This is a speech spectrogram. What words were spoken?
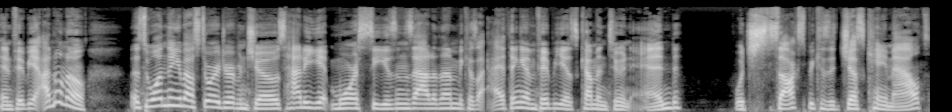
Amphibia. I don't know. That's one thing about story driven shows. How do you get more seasons out of them? Because I think Amphibia is coming to an end, which sucks because it just came out.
